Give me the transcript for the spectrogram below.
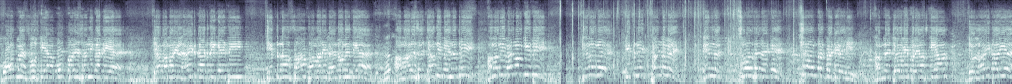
बहुत महसूस किया बहुत परेशानी काटी है जब हमारी लाइट काट दी गई थी जितना साथ हमारी बहनों ने दिया है हमारे से ज्यादा मेहनत भी हमारी बहनों हमने जो भी प्रयास किया, जो लाइट आई है,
